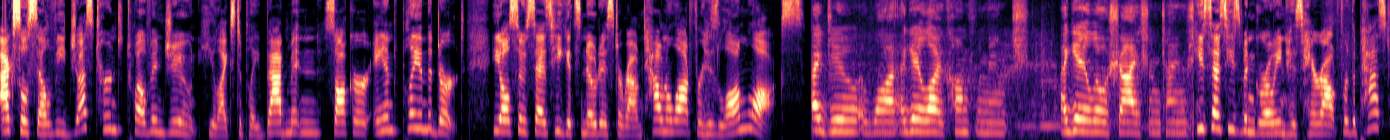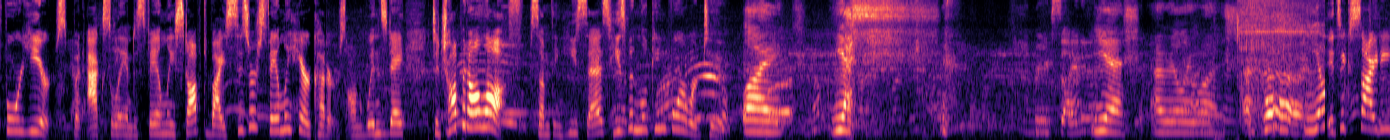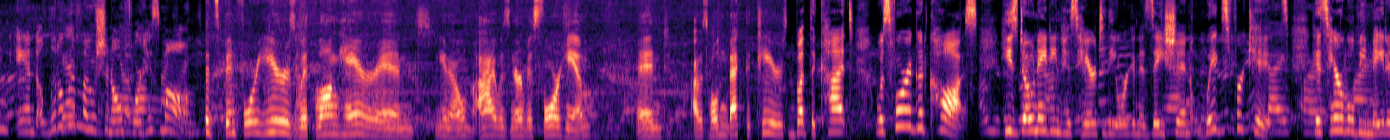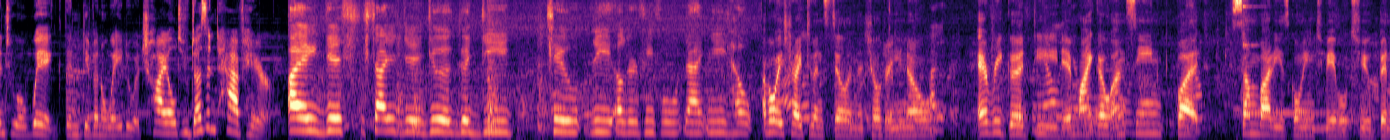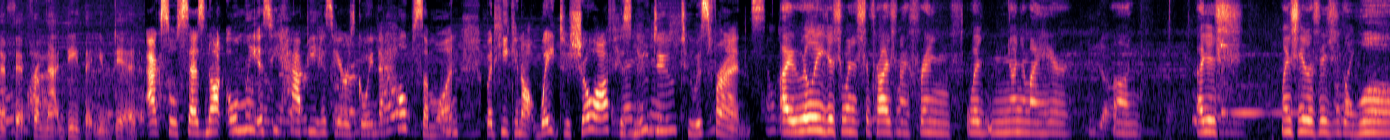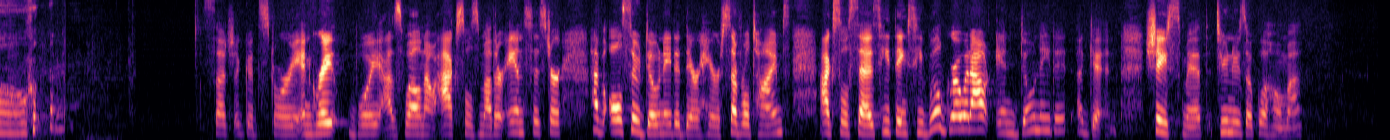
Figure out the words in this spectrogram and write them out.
Axel Selvy just turned 12 in June. He likes to play badminton, soccer, and play in the dirt. He also says he gets noticed around town a lot for his long locks. I do a lot. I get a lot of compliments. I get a little shy sometimes. He says he's been growing his hair out for the past four years, but Axel and his family stopped by Scissors Family Haircutters on Wednesday to chop it all off, something he says he's been looking forward to. Like, yes. Were you excited? Yes, I really was. It's exciting and a little emotional for his mom. It's been four years with long hair, and you know, I was nervous for him, and I was holding back the tears. But the cut was for a good cause. He's donating his hair to the organization Wigs for Kids. His hair will be made into a wig, then given away to a child who doesn't have hair. I just decided to do a good deed to the other people that need help. I've always tried to instill in the children, you know, every good deed, it might go unseen, but somebody is going to be able to benefit from that deed that you did. Axel says not only is he happy his hair is going to help someone, but he cannot wait to show off his new do to his friends. I really just want to surprise my friends with none of my hair. Um, I just, when she see their faces, go, whoa. Such a good story and great boy as well. Now Axel's mother and sister have also donated their hair several times. Axel says he thinks he will grow it out and donate it again. Shea Smith, 2 News Oklahoma.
